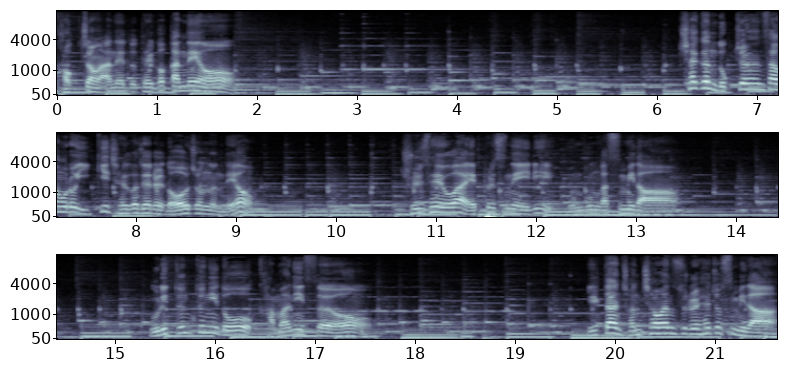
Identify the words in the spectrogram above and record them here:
걱정 안 해도 될 것 같네요. 최근 녹조 현상으로 이끼 제거제를 넣어줬는데요. 줄새우와 애플스네일이 용군 같습니다. 우리 뚠뚠이도 가만히 있어요. 일단 전체 환수를 해줬습니다.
